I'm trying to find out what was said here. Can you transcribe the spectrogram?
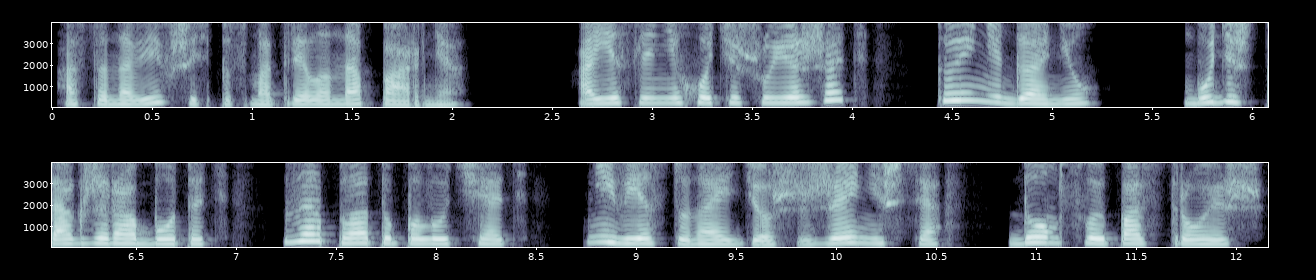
Остановившись, посмотрела на парня. А если не хочешь уезжать, то и не гоню. Будешь так же работать, зарплату получать, невесту найдешь, женишься, дом свой построишь.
